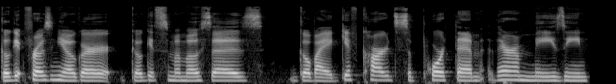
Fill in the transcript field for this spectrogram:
go get frozen yogurt, go get some mimosas, go buy a gift card, support them. They're amazing.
